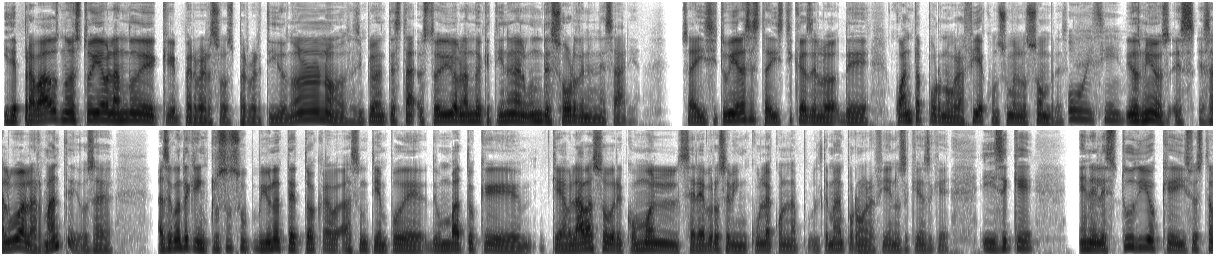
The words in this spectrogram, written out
Y depravados no estoy hablando de que perversos, pervertidos, no, no, no, no, o sea, simplemente está, estoy hablando de que tienen algún desorden en esa área. O sea, y si tuvieras estadísticas de, lo, de cuánta pornografía consumen los hombres, Uy, sí. Dios mío, es, es algo alarmante. O sea, Hace cuenta que incluso vi una TED Talk hace un tiempo de, un vato que, que, hablaba sobre cómo el cerebro se vincula con el tema de pornografía y no sé qué, no sé qué. Y dice que en el estudio que hizo, esta,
